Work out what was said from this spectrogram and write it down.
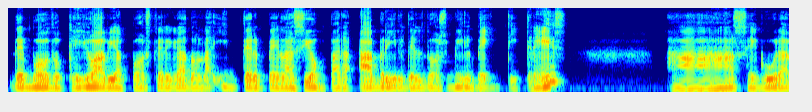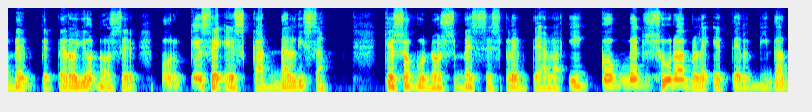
De modo que yo había postergado la interpelación para abril del 2023. Ah, seguramente, pero yo no sé por qué se escandaliza que son unos meses frente a la inconmensurable eternidad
